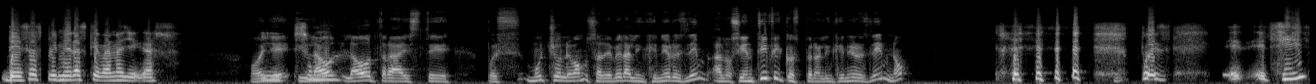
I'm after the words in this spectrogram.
De esas primeras que van a llegar. Oye, y, la, la, otra, este, pues mucho le vamos a deber al ingeniero Slim, a los científicos, pero al ingeniero Slim, ¿no? pues eh, eh, sí,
